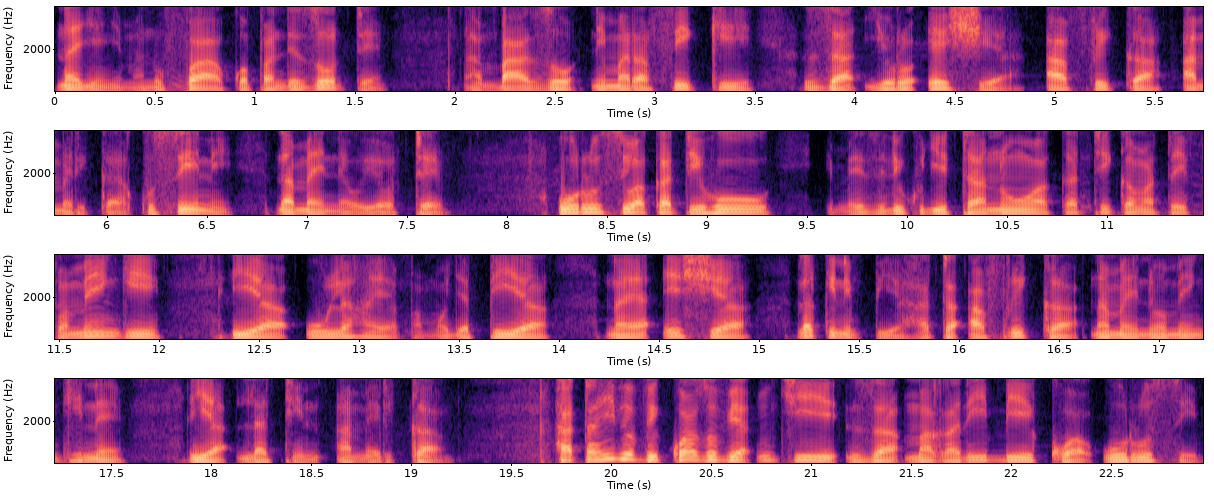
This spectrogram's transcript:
na yenye manufaa kwa pande zote ambazo ni marafiki za Eurasia, Afrika, Amerika ya Kusini na maeneo yote. Urusi wakati huu imezidi kujitanua katika mataifa mengi ya Ulaya pamoja pia na ya Asia, lakini pia hata Afrika na maeneo mengine ya Latin America. Hata hivyo, vikwazo vya nchi za Magharibi kwa Urusi,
